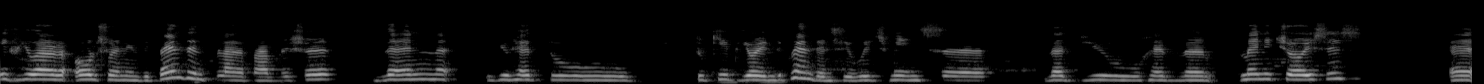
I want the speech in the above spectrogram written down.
if you are also an independent publisher, then you have to to keep your independence, which means uh, that you have uh, many choices uh,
